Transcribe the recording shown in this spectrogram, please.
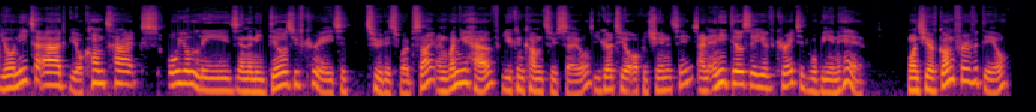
You'll need to add your contacts, all your leads, and any deals you've created to this website. And when you have, you can come to sales, you go to your opportunities, and any deals that you've created will be in here. Once you have gone through the deal,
